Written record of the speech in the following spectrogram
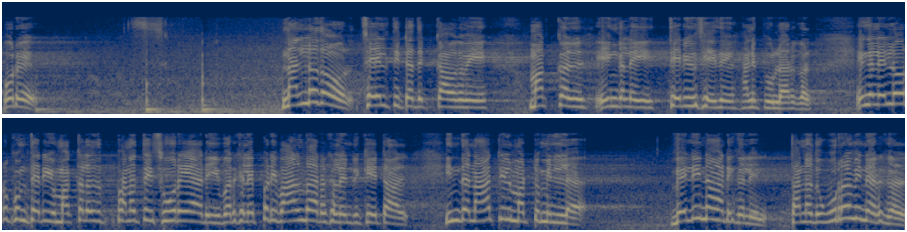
ஒரு நல்லதோர் செயல் திட்டத்திற்காகவே மக்கள் எங்களை தெரிவு செய்து அனுப்பியுள்ளார்கள். எங்கள் எல்லோருக்கும் தெரியும் மக்களது பணத்தை சூறையாடி இவர்கள் எப்படி வாழ்ந்தார்கள் என்று கேட்டால் இந்த நாட்டில் மட்டுமில்ல வெளிநாடுகளில் தனது உறவினர்கள்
